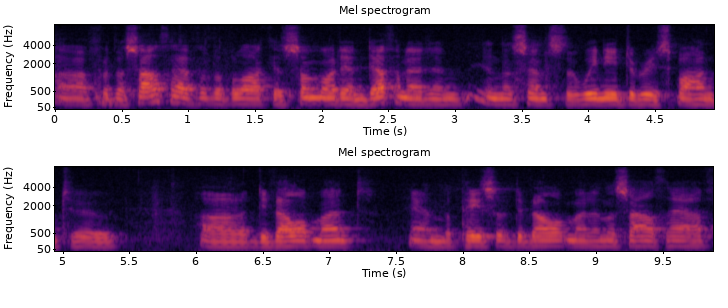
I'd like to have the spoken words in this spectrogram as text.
uh, for the south half of the block is somewhat indefinite in, in the sense that we need to respond to uh, development and the pace of development in the south half.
